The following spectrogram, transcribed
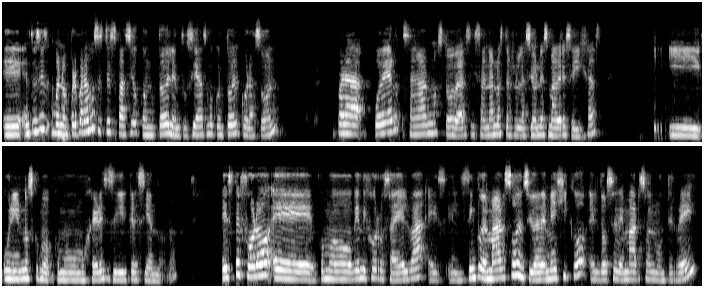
Eh, entonces, bueno, preparamos este espacio con todo el entusiasmo, con todo el corazón, para poder sanarnos todas y sanar nuestras relaciones madres e hijas y, unirnos como, como mujeres y seguir creciendo, ¿no? Este foro, eh, como bien dijo Rosa Elba, es el 5 de marzo en Ciudad de México, el 12 de marzo en Monterrey,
